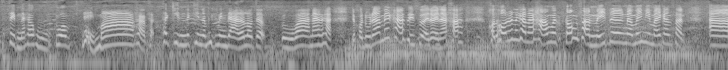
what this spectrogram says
30 นะคะหูตัวใหญ่มากค่ะ ถ้าถ้ากินถ้ากินน้ำพริกแมงดาแล้วเราจะรู้ว่านั่นค่ะเดี๋ยวขอดูหน้าแม่ค้าสวยๆหน่อยนะคะ ขอโทษด้วยนะกันนะคะมันกล้องสั่นนิดนึงนะไม่มีไม้กันสั่นอ่า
